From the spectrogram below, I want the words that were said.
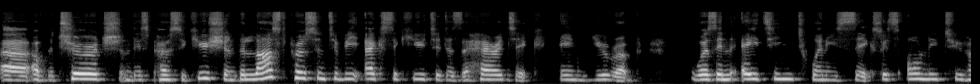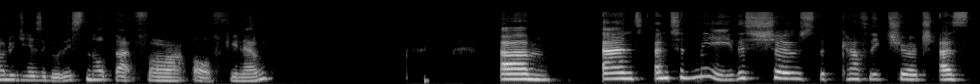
uh, of the church and this persecution, the last person to be executed as a heretic in Europe was in 1826. So it's only 200 years ago. It's not that far off, you know. Um, and and to me, this shows the Catholic Church as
